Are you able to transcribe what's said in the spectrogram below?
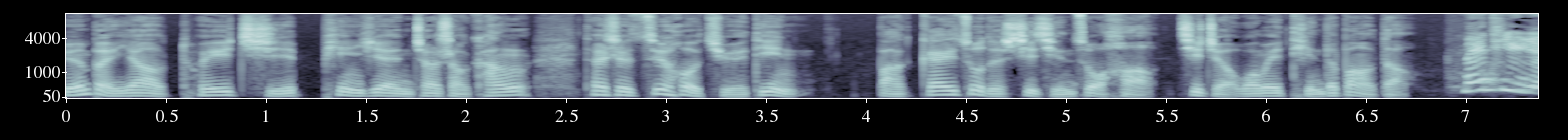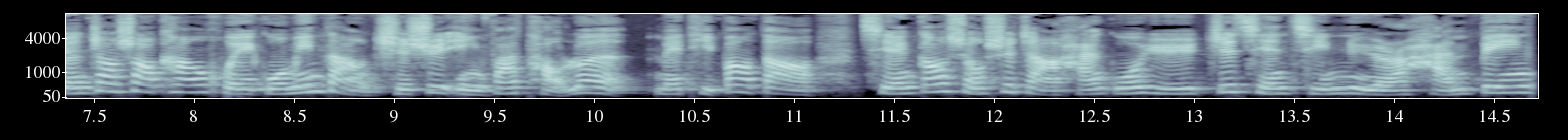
原本要推迟聘任赵少康，但是最后决定把该做的事情做好。记者王维婷的报道。媒体人赵少康回国民党持续引发讨论。媒体报道，前高雄市长韩国瑜之前请女儿韩冰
